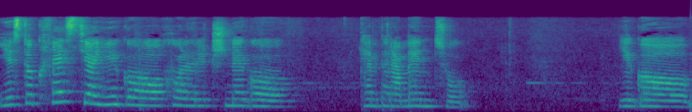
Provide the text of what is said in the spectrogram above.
jest to kwestia jego cholerycznego temperamentu, jego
